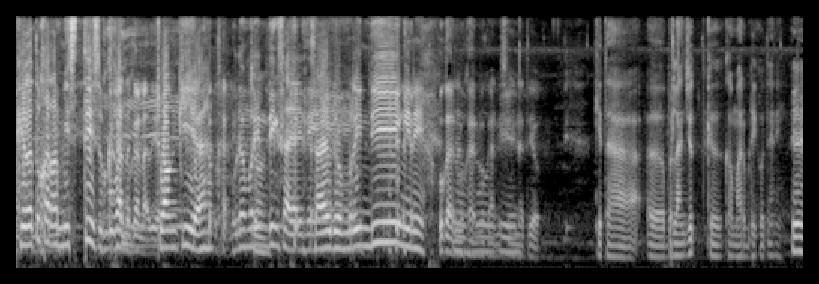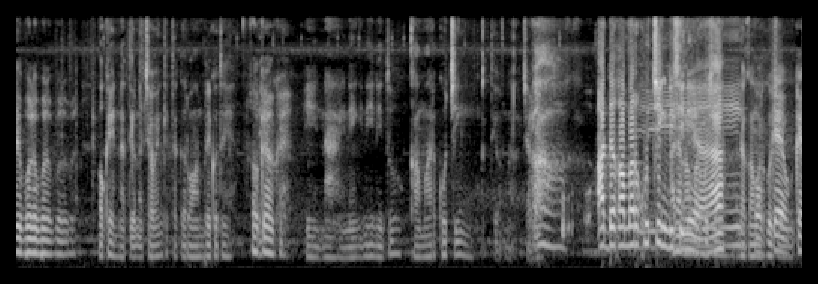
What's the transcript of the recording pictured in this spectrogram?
kira tuh karena mistis bukan, cuangki ya. Udah merinding saya ini. Saya udah merinding ini. Bukan, bukan, bukan di sini Natio. Kita eh, berlanjut ke kamar berikutnya nih. Iya, boleh, boleh, boleh. boleh. Oke, Natio Nacaweng kita ke ruangan berikutnya. ya. Oke, oke. Ih, Nah, ini ini ini tuh kamar kucing Natio Nacaweng. Ada kamar kucing di Ada sini kamar ya. kucing, Ada kamar Oke, kucing. oke.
